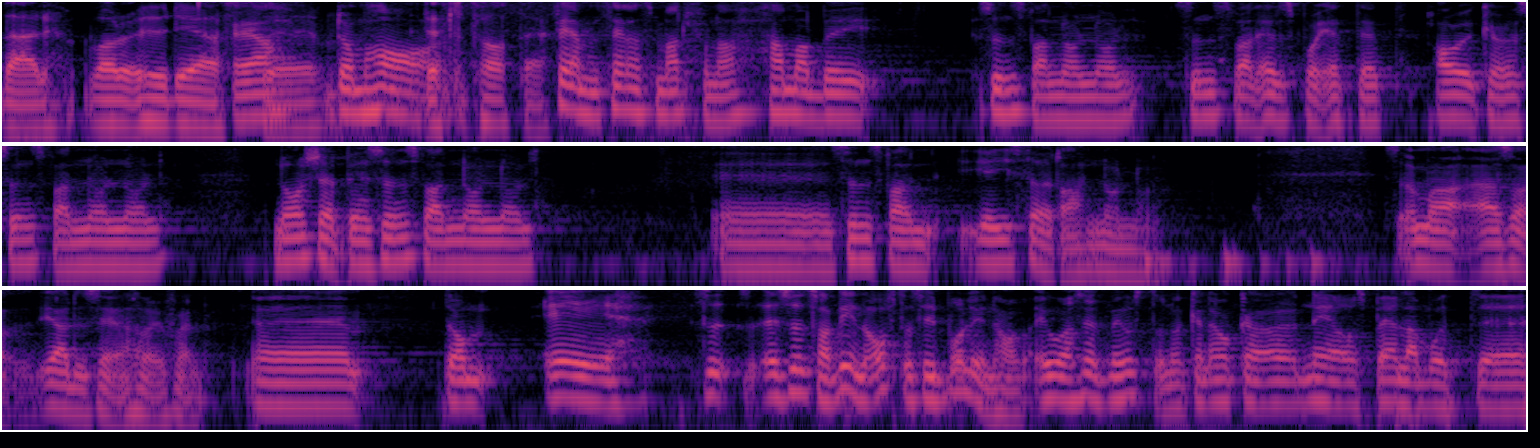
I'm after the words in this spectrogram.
där, var, hur deras Ja, eh, de har resultat är. fem senaste matcherna. Hammarby, Sundsvall 0-0. Sundsvall, Elfsborg 1-1. AIK, Sundsvall 0-0. Norrköping, Sundsvall 0-0. Eh, Sundsvall, J Södra 0-0. Så alltså, ja du ser, jag hör ju själv. Eh, de är, Sundsvall vinner ofta sitt bollinnehav oavsett motstånd. De kan åka ner och spela mot eh,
